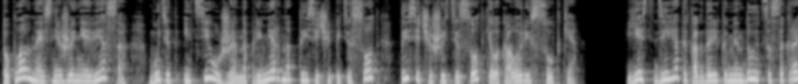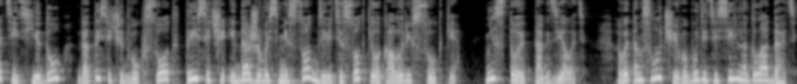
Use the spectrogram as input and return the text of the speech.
то плавное снижение веса будет идти уже на примерно 1500-1600 килокалорий в сутки – есть диеты, когда рекомендуется сократить еду до 1200, 1000 и даже 800-900 килокалорий в сутки. Не стоит так делать. В этом случае вы будете сильно голодать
